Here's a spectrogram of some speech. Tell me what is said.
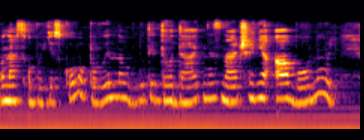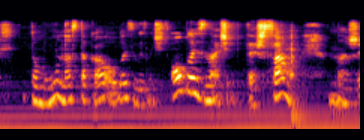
у нас обов'язково повинно бути додатнє значення або 0. Тому у нас така область визначить. Область значить те ж саме. У нас же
